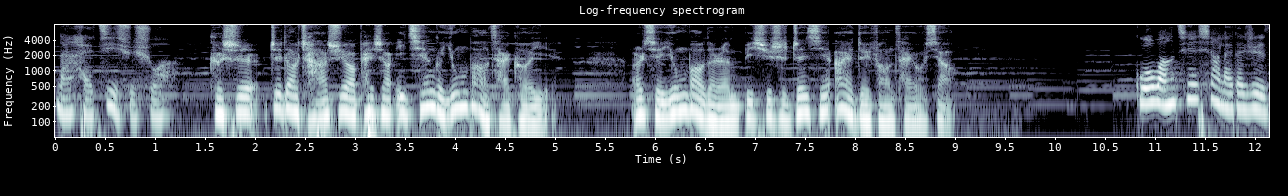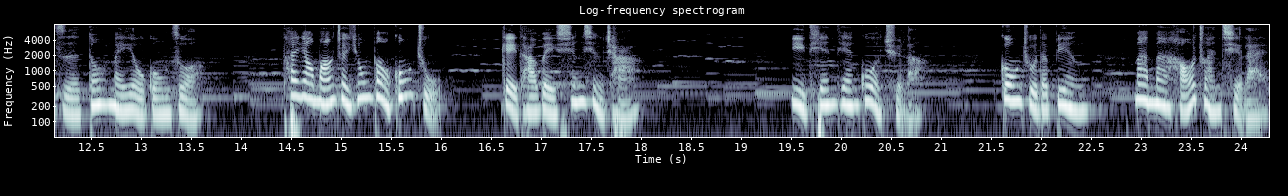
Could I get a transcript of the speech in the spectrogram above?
男孩继续说：“可是这道茶需要配上一千个拥抱才可以，而且拥抱的人必须是真心爱对方才有效。”国王接下来的日子都没有工作，他要忙着拥抱公主，给她喂星星茶。一天天过去了，公主的病。慢慢好转起来，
